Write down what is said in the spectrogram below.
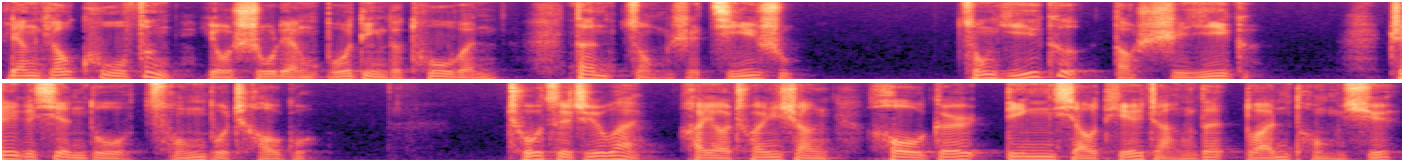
两条裤缝有数量不定的凸纹，但总是奇数，从一个到十一个，这个限度从不超过。除此之外，还要穿上后跟钉小铁掌的短筒靴，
